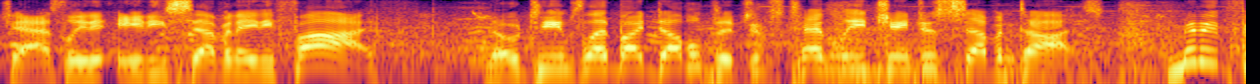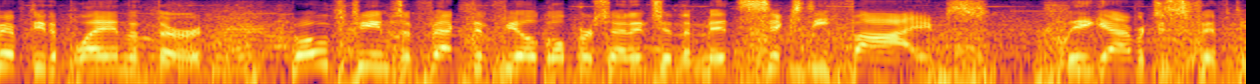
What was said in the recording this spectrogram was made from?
Jazz lead at 87 85. No teams led by double digits, 10 lead changes, 7 ties. Minute 50 to play in the third. Both teams' effective field goal percentage in the mid 65s. League average is 50.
